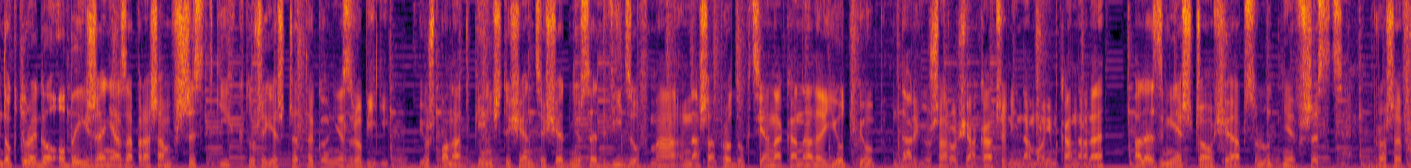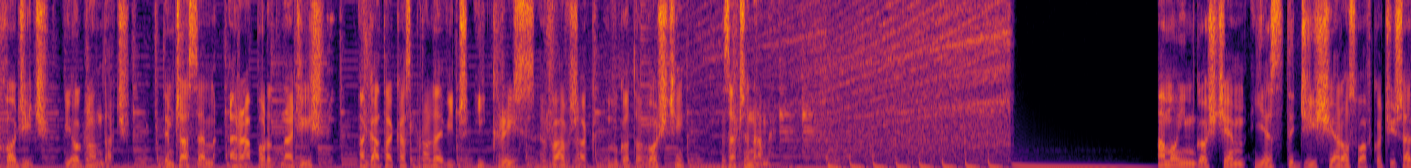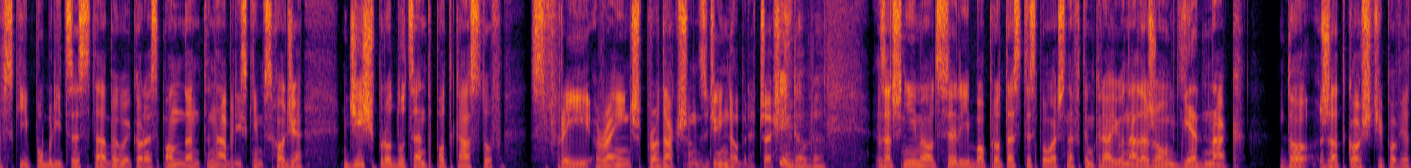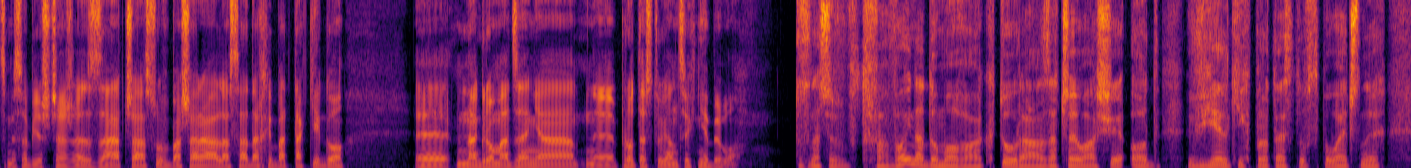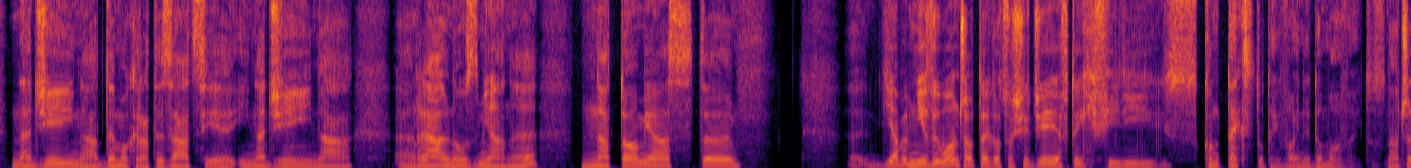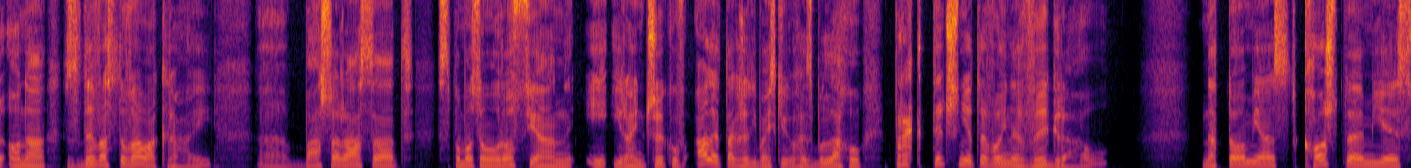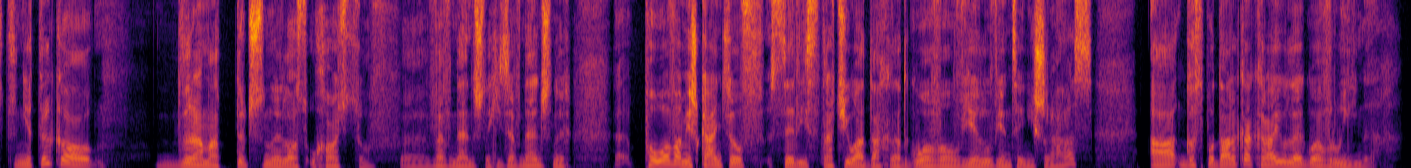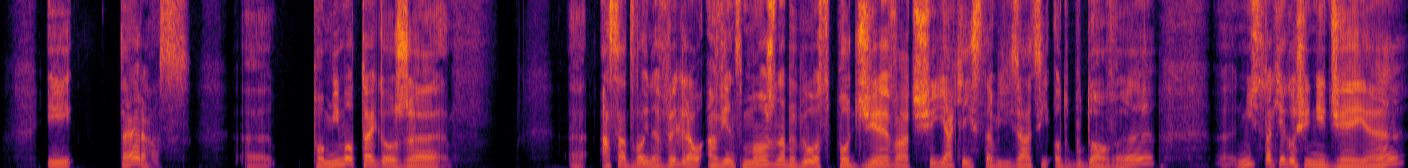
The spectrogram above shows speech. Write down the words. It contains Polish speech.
do którego obejrzenia zapraszam wszystkich, którzy jeszcze tego nie zrobili. Już ponad 5700 widzów ma nasza produkcja na kanale YouTube Dariusza Rosiaka, czyli na moim kanale, ale zmieszczą się absolutnie wszyscy. Proszę wchodzić i oglądać. Tymczasem raport na dziś. Agata Kasprolewicz i Chris Wawrzak w gotowości. Zaczynamy. A moim gościem jest dziś Jarosław Kociszewski, publicysta, były korespondent na Bliskim Wschodzie, dziś producent podcastów z Free Range Productions. Dzień dobry, cześć. Dzień dobry. Zacznijmy od Syrii, bo protesty społeczne w tym kraju należą jednak do rzadkości, powiedzmy sobie szczerze. Za czasów Bashara al-Assada chyba takiego e, nagromadzenia e, protestujących nie było. To znaczy, trwa wojna domowa, która zaczęła się od wielkich protestów społecznych, nadziei na demokratyzację i nadziei na e, realną zmianę. Natomiast e, ja bym nie wyłączał tego, co się dzieje w tej chwili z kontekstu tej wojny domowej. To znaczy, ona zdewastowała kraj. E, Bashar Assad z pomocą Rosjan i Irańczyków, ale także libańskiego Hezbollahu, praktycznie tę wojnę wygrał. Natomiast kosztem jest nie tylko dramatyczny los uchodźców e, wewnętrznych i zewnętrznych. E, Połowa mieszkańców Syrii straciła dach nad głową wielu więcej niż raz, a gospodarka kraju legła w ruinach. I teraz, e, pomimo tego, że Asad wojnę wygrał, a więc można by było spodziewać się jakiejś stabilizacji odbudowy, nic takiego się nie dzieje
